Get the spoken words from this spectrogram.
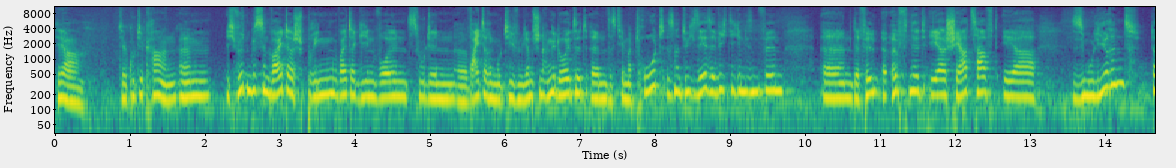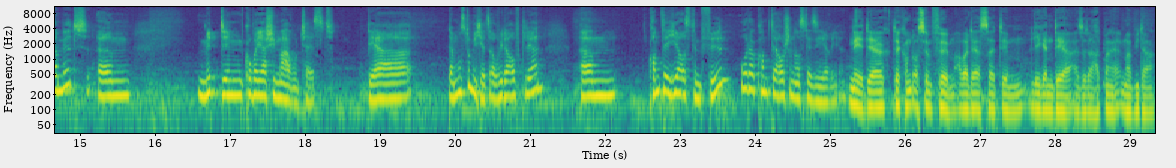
Ja, der gute Kahn. Ähm, ich würde ein bisschen weiterspringen, weitergehen wollen zu den äh, weiteren Motiven. Wir haben es schon angedeutet, ähm, das Thema Tod ist natürlich sehr, sehr wichtig in diesem Film. Ähm, der Film eröffnet eher scherzhaft, eher simulierend damit, ähm, mit dem Kobayashi Maru-Test. Da musst du mich jetzt auch wieder aufklären. Ähm, kommt der hier aus dem Film oder kommt der auch schon aus der Serie? Nee, der, der kommt aus dem Film, aber der ist seitdem legendär. Also da hat man ja immer wieder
